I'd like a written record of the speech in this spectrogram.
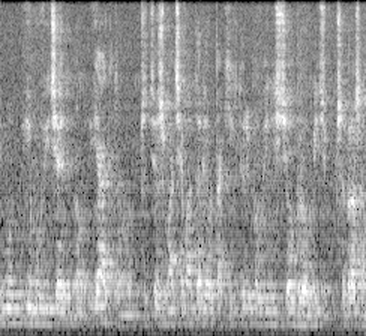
i, i mówicie, no jak to, no przecież macie materiał taki, który powinniście obrobić, przepraszam,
